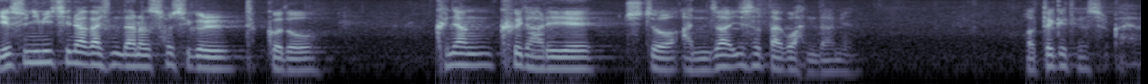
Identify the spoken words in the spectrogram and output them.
예수님이 지나가신다는 소식을 듣고도 그냥 그 자리에 주저앉아 있었다고 한다면 어떻게 되었을까요?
